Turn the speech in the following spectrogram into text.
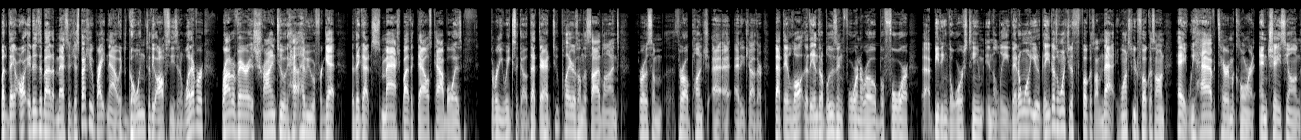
but they are. It is about a message, especially right now. It's going to the off season. Whatever Ron Rivera is trying to ha- have you forget that they got smashed by the Dallas Cowboys three weeks ago. That they had two players on the sidelines throw some throw a punch at, at, each other. That they lost. That they ended up losing four in a row before uh, beating the worst team in the league. They don't want you. He doesn't want you to focus on that. He wants you to focus on, hey, we have Terry McLaurin and Chase Young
